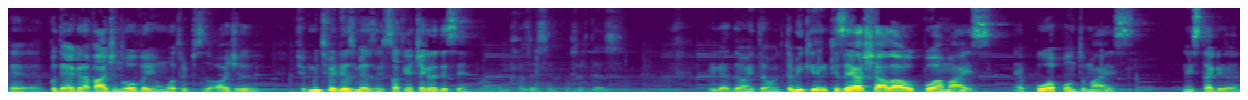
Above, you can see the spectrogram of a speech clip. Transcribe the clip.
é, puder gravar de novo aí um outro episódio, fico muito feliz mesmo. e Só tenho a te agradecer. Não, vamos fazer sim, com certeza. Obrigadão, então. E também quem quiser achar lá o Poa Mais, é poa.mais no Instagram.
